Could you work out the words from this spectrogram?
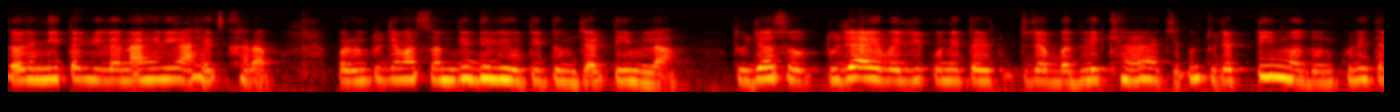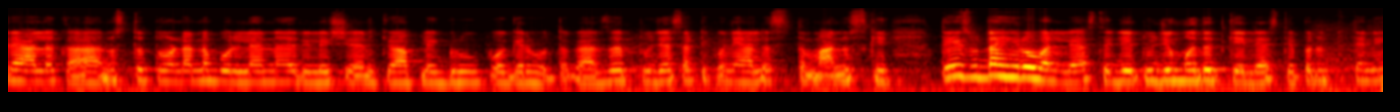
जाऊ मी तर विलन आहे मी आहेच खराब. परंतु जेव्हा संधी दिली होती तुमच्या टीमला तुझ्या तुझ्याऐवजी कुणीतरी तुझ्या बदली खेळण्याची पण तुझ्या टीम मधून कुणीतरी आलं का? नुसतं तोंडानं बोलल्यानं रिलेशन किंवा आपले ग्रुप वगैरे होतं का? जर तुझ्यासाठी कोणी आलं असतं माणुसकी ते सुद्धा हिरो बनले असते जे तुझी मदत केली असते. परंतु त्यांनी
